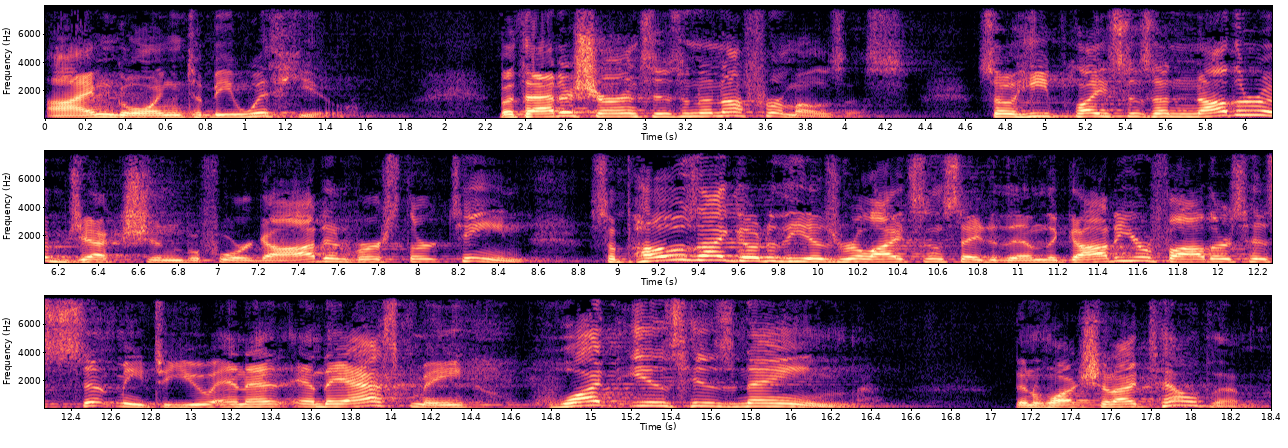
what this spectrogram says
I'm going to be with you. But that assurance isn't enough for Moses. So he places another objection before God in verse 13. Suppose I go to the Israelites and say to them, The God of your fathers has sent me to you, and, and they ask me, What is his name? Then what should I tell them?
